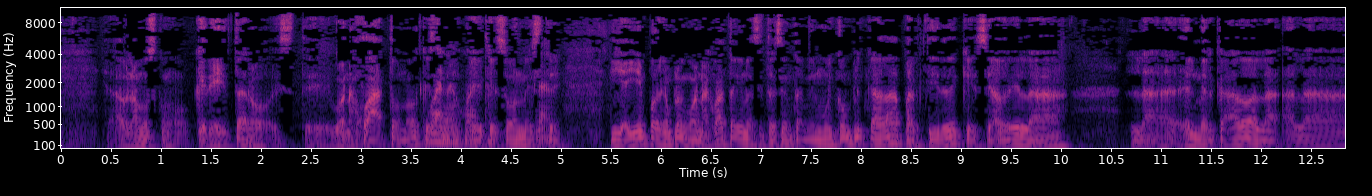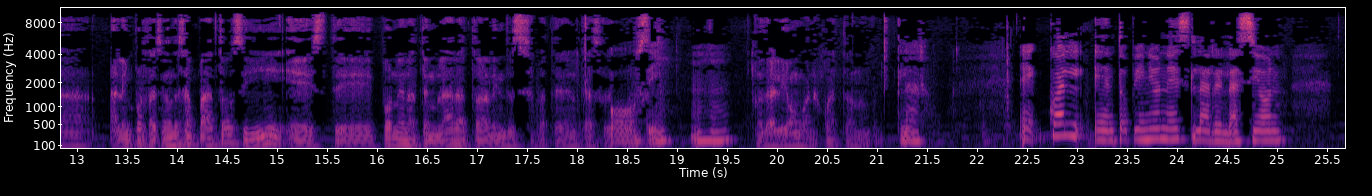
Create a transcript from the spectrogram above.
hablamos como Querétaro, este, Guanajuato, ¿no? Que son, Guanajuato, que, que son, claro. este, y ahí, por ejemplo, en Guanajuato hay una situación también muy complicada a partir de que se abre la, la- el mercado a la, a, la, a la importación de zapatos y este ponen a temblar a toda la industria zapatera en el caso de, Oh, sí, o de León, Guanajuato, ¿no? claro. Eh, ¿Cuál, en tu opinión, es la relación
